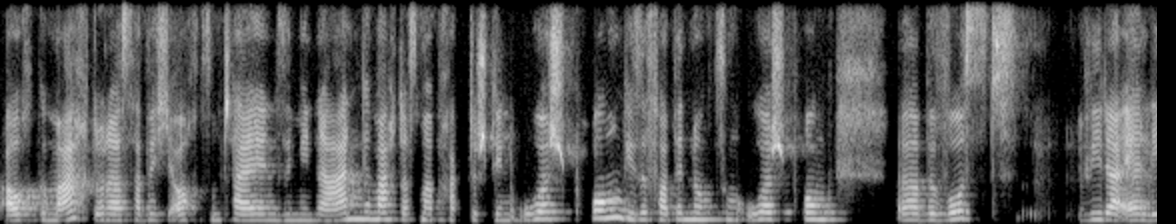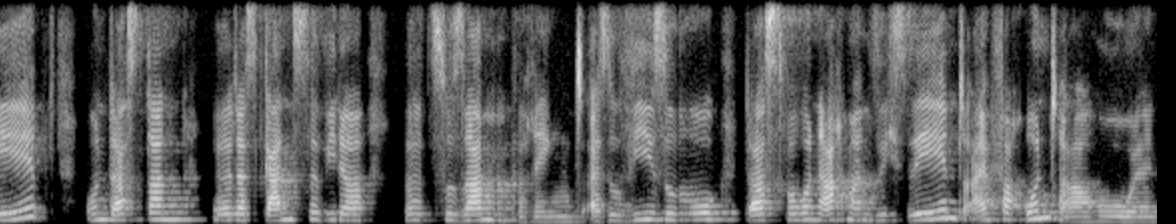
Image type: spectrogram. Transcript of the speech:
auch gemacht oder das habe ich auch zum Teil in Seminaren gemacht, dass man praktisch den Ursprung, diese Verbindung zum Ursprung äh, bewusst wieder erlebt und das dann äh, das Ganze wieder zusammenbringt. Also wieso das, wonach man sich sehnt, einfach runterholen.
